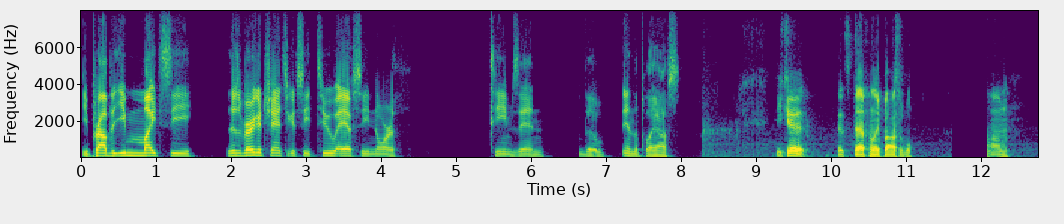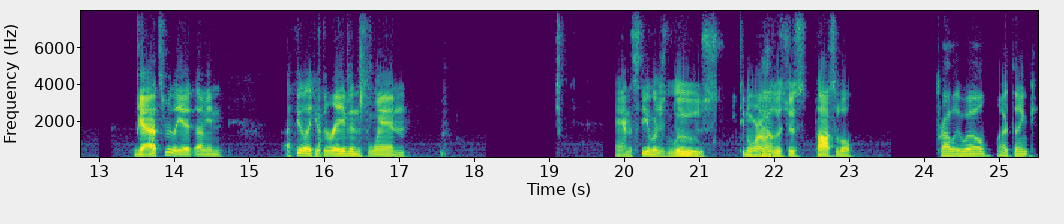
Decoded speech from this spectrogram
You probably you might see. There's a very good chance you could see two AFC North teams in the in the playoffs. You could. It's definitely possible. Um, yeah, that's really it. I mean, I feel like if the Ravens win and the Steelers lose to New Orleans, Yeah. which is possible, Probably will, I think.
